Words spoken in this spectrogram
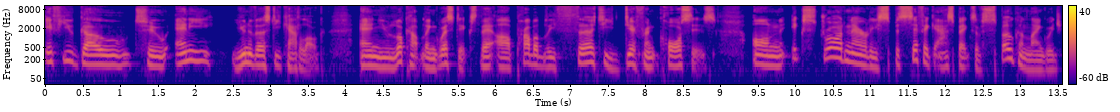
if you go to any university catalog and you look up linguistics, there are probably 30 different courses on extraordinarily specific aspects of spoken language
